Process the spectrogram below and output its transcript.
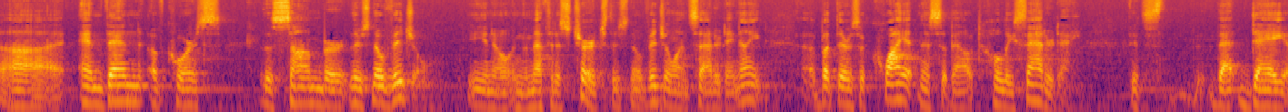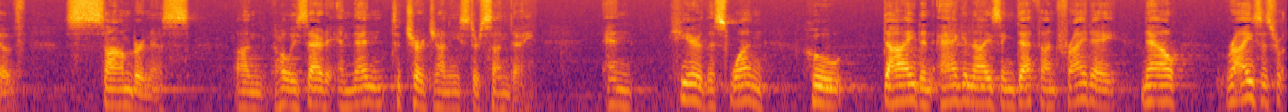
Uh, and then, of course, the somber, there's no vigil, you know, in the Methodist Church, there's no vigil on Saturday night. Uh, but there's a quietness about Holy Saturday. It's that day of somberness on Holy Saturday, and then to church on Easter Sunday. And here, this one who died an agonizing death on Friday now rises from.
